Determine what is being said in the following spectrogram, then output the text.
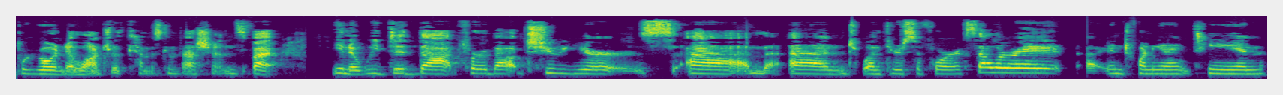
were going to launch with Chemist Confessions, but you know, we did that for about two years um, and went through Sephora Accelerate uh, in 2019,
